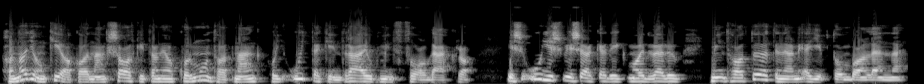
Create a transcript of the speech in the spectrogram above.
Ha nagyon ki akarnánk sarkítani, akkor mondhatnánk, hogy úgy tekint rájuk, mint szolgákra, és úgy is viselkedik majd velük, mintha a történelmi Egyiptomban lenne.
